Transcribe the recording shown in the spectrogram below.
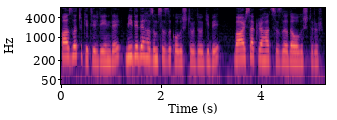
Fazla tüketildiğinde midede hazımsızlık oluşturduğu gibi bağırsak rahatsızlığı da oluşturur.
